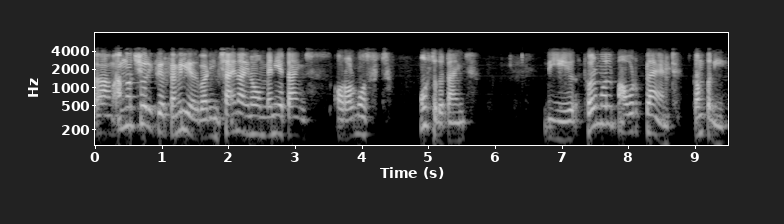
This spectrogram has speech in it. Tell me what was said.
Um, I'm not sure if you're familiar, but in China, you know, many a times, or almost most of the times, the thermal power plant company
